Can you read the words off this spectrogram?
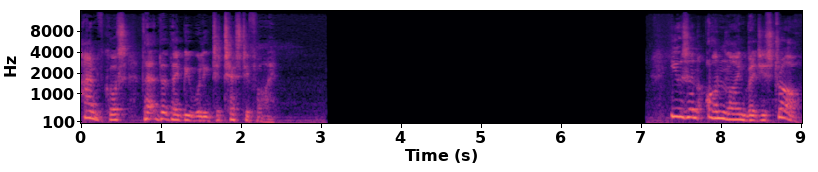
And of course, that, that they'd be willing to testify. Use an online registrar.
